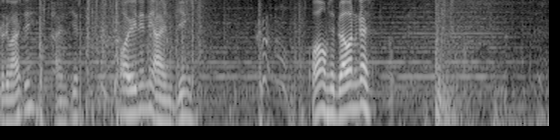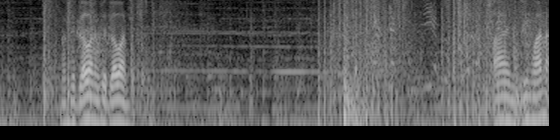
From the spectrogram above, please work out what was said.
Dari mana sih? Anjir. Oh ini nih anjing. Oh nggak bisa dilawan guys. Nggak bisa dilawan, nggak bisa dilawan. Anjing mana?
